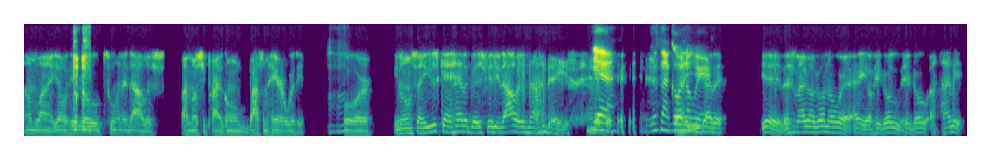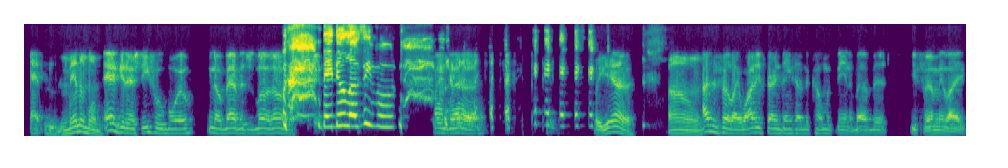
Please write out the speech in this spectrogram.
I'm like, yo, here go two hundred dollars. I know she probably gonna buy some hair with it. Mhm. Or you know what I'm saying? You just can't hand a bitch fifty dollars nowadays. Yeah. It's not going Like, you nowhere. gotta- yeah, that's not gonna go nowhere. Hey, yo, here go here go a hundred at minimum. And get her a seafood boil. You know, bad bitches love those. they do love seafood. My God. But yeah. Um I just feel like why do certain things have to come with being a bad bitch? You feel me? Like,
